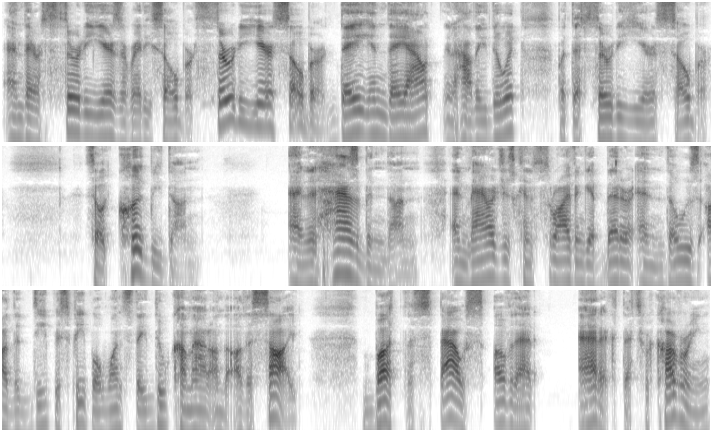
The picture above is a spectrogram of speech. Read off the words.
and they're 30 years already sober. 30 years sober, day in, day out, you know how they do it, but they're 30 years sober. So it could be done. And it has been done. And marriages can thrive and get better. And those are the deepest people once they do come out on the other side. But the spouse of that addict that's recovering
